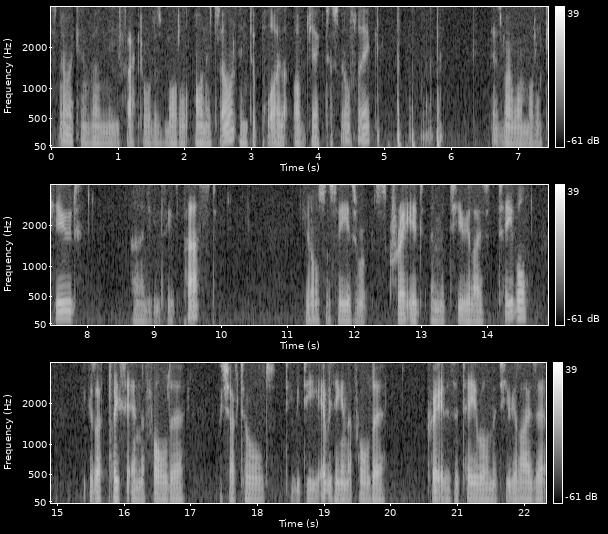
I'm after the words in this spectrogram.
So now I can run the fact orders model on its own and deploy the object to Snowflake. There's my one model queued and you can see it's passed. You can also see it's created and materialized a table because I've placed it in the folder which I've told DBT everything in that folder created as a table and materialize it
